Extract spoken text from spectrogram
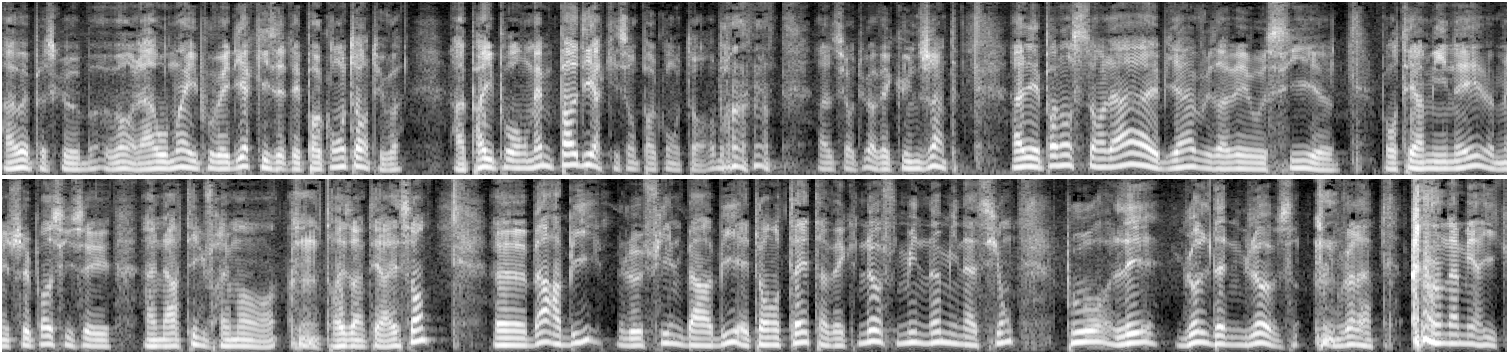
Ah ouais, parce que bon, là au moins ils pouvaient dire qu'ils n'étaient pas contents, tu vois. Après, ils pourront même pas dire qu'ils sont pas contents, ah, surtout avec une junte. Allez, pendant ce temps-là, eh bien, vous avez aussi, euh, pour terminer, mais je sais pas si c'est un article vraiment très intéressant, euh, Barbie, le film Barbie est en tête avec 9000 nominations pour les Golden Globes, voilà, en Amérique.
